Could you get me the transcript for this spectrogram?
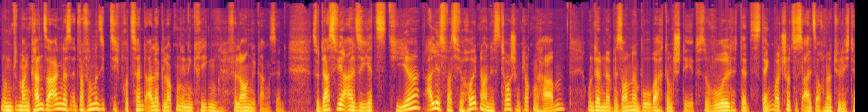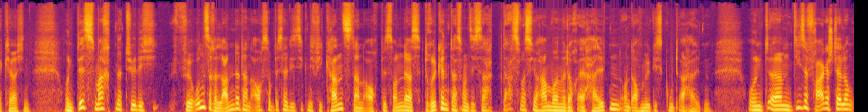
Und man kann sagen, dass etwa 75 Prozent aller Glocken in den Kriegen verloren gegangen sind. Sodass wir also jetzt hier alles, was wir heute noch an historischen Glocken haben, unter einer besonderen Beobachtung steht. Sowohl des Denkmalschutzes als auch natürlich der Kirchen. Und das macht natürlich für unsere Lande dann auch so ein bisschen die Signifikanz dann auch besonders drückend, dass man sich sagt, das, was wir haben, wollen wir doch erhalten und auch möglichst gut erhalten. Und ähm, diese Fragestellung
